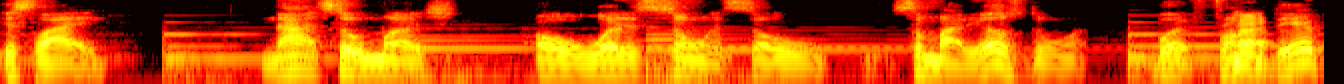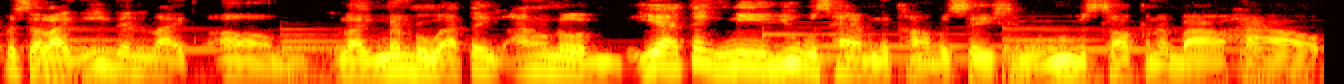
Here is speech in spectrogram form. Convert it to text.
it's like not so much, oh, what is so and so somebody else doing, but from right. their perspective, like even like um like remember I think I don't know if, yeah I think me and you was having the conversation and we was talking about how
